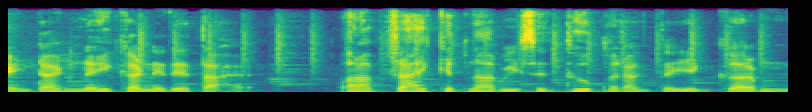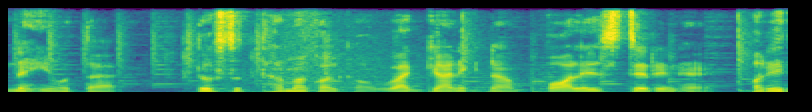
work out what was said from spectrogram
एंटर नहीं करने देता है। और आप चाहे कितना भी इसे धूप में रख दे, ये गर्म नहीं होता है। दोस्तों थर्माकोल का वैज्ञानिक नाम पॉलिस्टेरिन है और ये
